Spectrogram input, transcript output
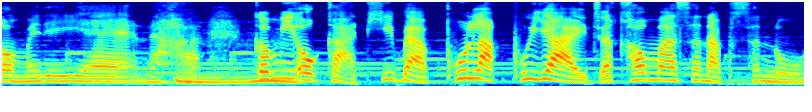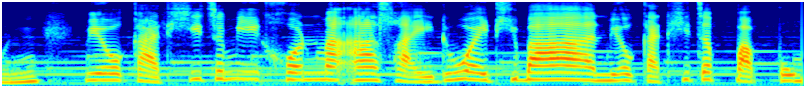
ก็ไม่ได้แย่นะคะอืมก็มีโอกาสที่แบบผู้หลักผู้ใหญ่จะเข้ามาสนับสนุน มีโอกาสที่จะมีคนมาอาศัยด้วยที่บ้าน มีโอกาสที่จะปรับปรุง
